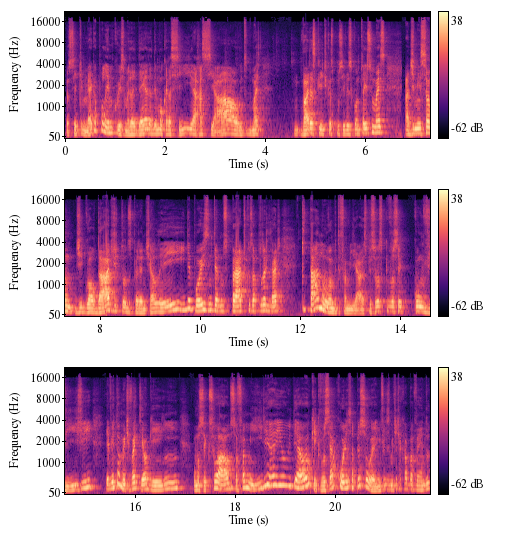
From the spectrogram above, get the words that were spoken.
eu sei que é mega polêmico isso, mas a ideia da democracia racial e tudo mais, várias críticas possíveis quanto a isso, mas a dimensão de igualdade de todos perante a lei e depois, em termos práticos, a pluralidade que está no âmbito familiar. As pessoas que você convive, eventualmente vai ter alguém homossexual da sua família e o ideal é o quê? Que você acolha essa pessoa. Infelizmente a gente acaba vendo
